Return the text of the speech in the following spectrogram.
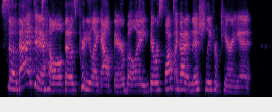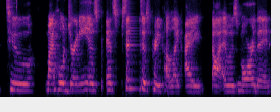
So that didn't help. That was pretty like out there, but like the response I got initially from tearing it to my whole journey, it was it's since it was pretty public. I thought it was more than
